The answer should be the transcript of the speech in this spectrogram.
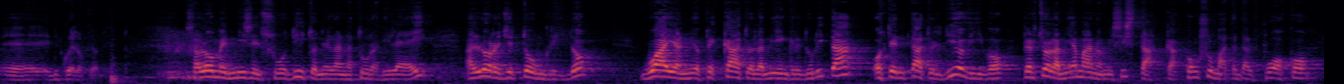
eh, di quello che ho detto. Salome mise il suo dito nella natura di lei, allora gettò un grido, guai al mio peccato e alla mia incredulità, ho tentato il Dio vivo, perciò la mia mano mi si stacca, consumata dal fuoco.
